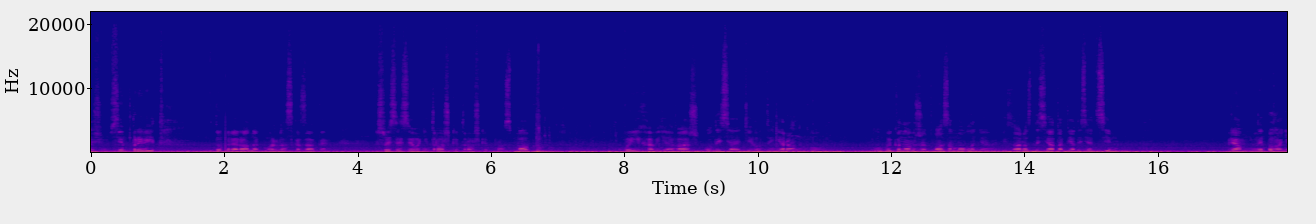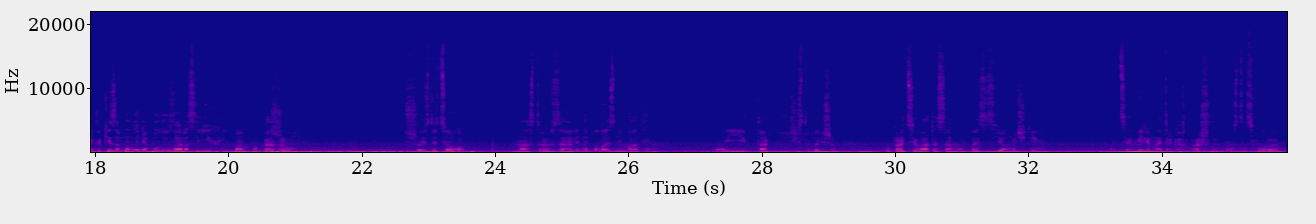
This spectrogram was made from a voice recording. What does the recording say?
Ну що, всім привіт. Добрий ранок, можна сказати. Щось я сьогодні трошки-трошки проспав. Виїхав я аж о 10 годині ранку. Ну, виконав вже два замовлення і зараз 10.57. Прям непогані такі замовлення були. Зараз їх вам покажу. Щось до цього настрою взагалі не було знімати. Ну і так, чисто вирішив попрацювати саме без зйомочки. Це в міліметриках пройшли просто з фурою.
